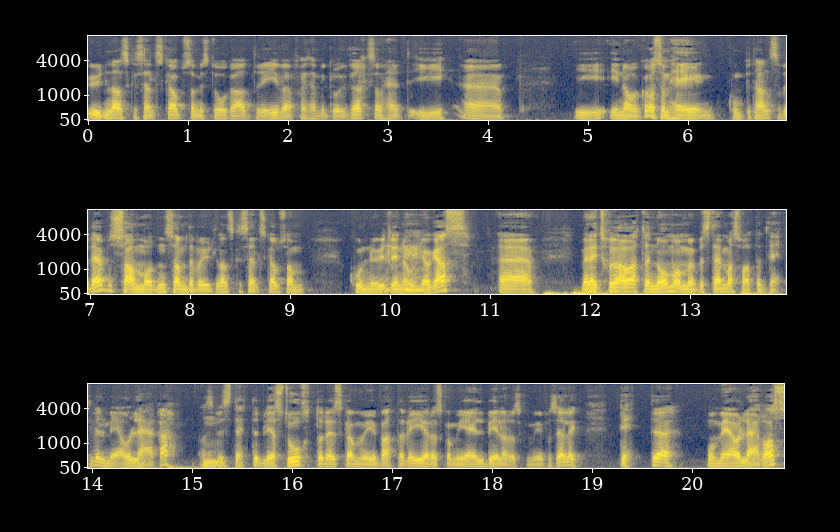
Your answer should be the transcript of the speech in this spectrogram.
utenlandske selskap som i stor grad driver f.eks. gruvevirksomhet i, uh, i, i, Norge, og som har kompetanse på det, på samme måte som det var utenlandske selskap som kunne utvinne olje og gass. Uh, men jeg tror også at nå må vi bestemme oss for at dette vil vi òg lære. Altså mm. Hvis dette blir stort, og det skal mye batteri, og det skal mye elbiler, og det skal mye forskjellig, dette må vi òg lære oss.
